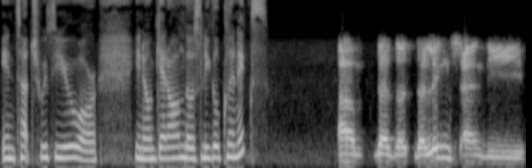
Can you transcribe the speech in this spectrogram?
in touch with you or you know get on those legal clinics. Um, the, the the links and the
